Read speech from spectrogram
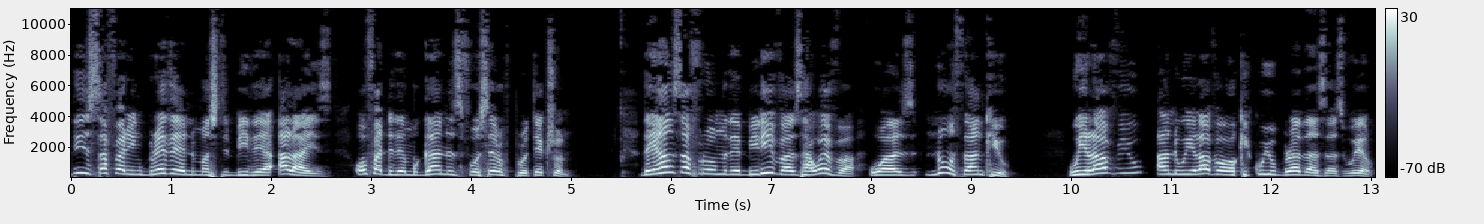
these suffering brethren must be their allies, offered them guns for self-protection. The answer from the believers, however, was no thank you. We love you and we love our Kikuyu brothers as well.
